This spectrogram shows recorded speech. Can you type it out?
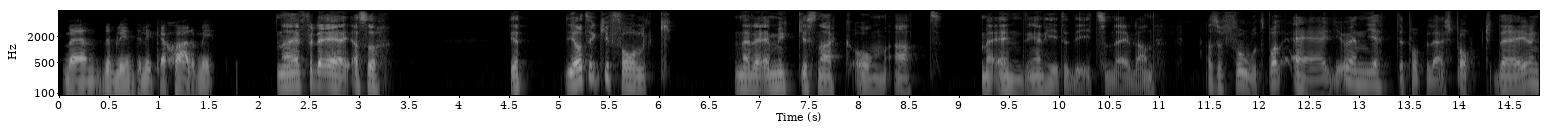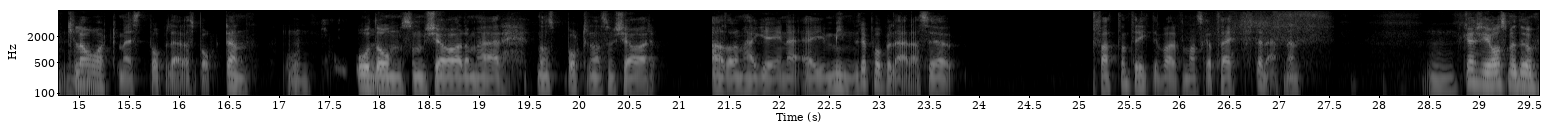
Men det blir inte lika charmigt. nej, för det är alltså. Jag, jag tycker folk, när det är mycket snack om att med ändringar hit och dit som det är ibland. Alltså fotboll är ju en jättepopulär sport. Det är ju den klart mest populära sporten. Mm. Och de som kör de här, de sporterna som kör alla de här grejerna är ju mindre populära. Så jag fattar inte riktigt varför man ska ta efter det. Men Mm. kanske jag som är dum.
